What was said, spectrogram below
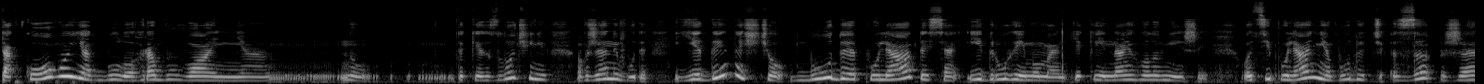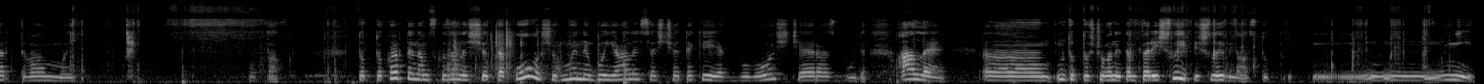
такого, як було грабування, ну, таких злочинів вже не буде. Єдине, що буде пулятися, і другий момент, який найголовніший, оці пуляння будуть з жертвами. Отак. Тобто карти нам сказали, що такого, щоб ми не боялися, що таке, як було, ще раз буде. Але, ну тобто, що вони там перейшли і пішли в наступ. Ні.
